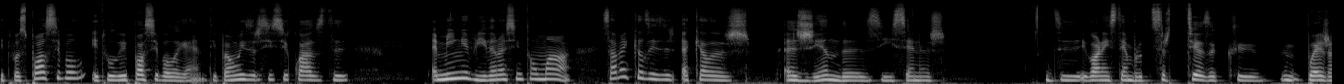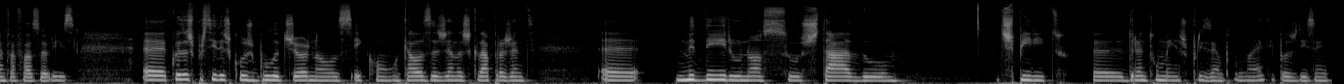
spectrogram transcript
It was possible, it will be possible again. Tipo, é um exercício quase de a minha vida não é assim tão má. Sabem aqueles, aquelas agendas e cenas de agora em setembro, de certeza que boa gente vai falar sobre isso. Uh, coisas parecidas com os bullet journals e com aquelas agendas que dá para a gente uh, medir o nosso estado de espírito uh, durante um mês, por exemplo, não é? Tipo, eles dizem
